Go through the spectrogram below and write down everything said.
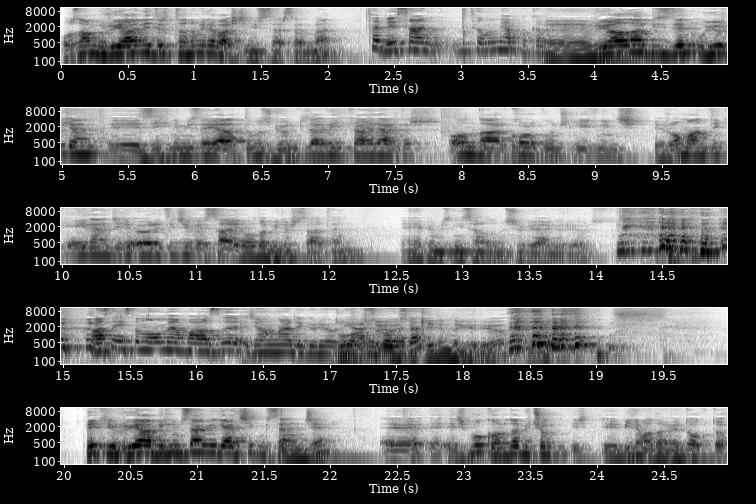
O zaman rüya nedir tanımıyla başlayayım istersen ben. Tabii sen bir tanım yap bakalım. Ee, rüyalar bizlerin uyurken e, zihnimizde yarattığımız görüntüler ve hikayelerdir. Onlar korkunç, ilginç, e, romantik, eğlenceli, öğretici vesaire olabilir zaten. E, hepimiz insan olduğumuz için rüya görüyoruz. Aslında insan olmayan bazı canlılar da görüyor Doğru rüyayı bu söylüyorsun, arada. kedim de görüyor. Evet. Peki rüya bilimsel bir gerçek mi sence? E, e, bu konuda birçok e, bilim adamı ve doktor,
